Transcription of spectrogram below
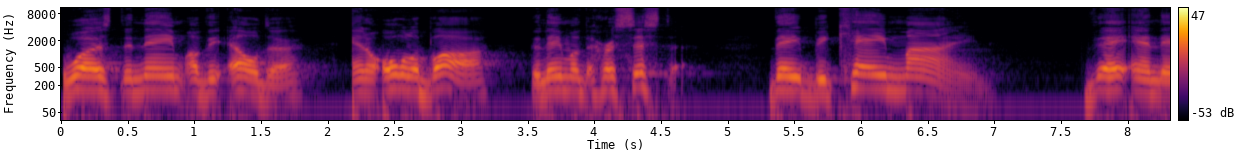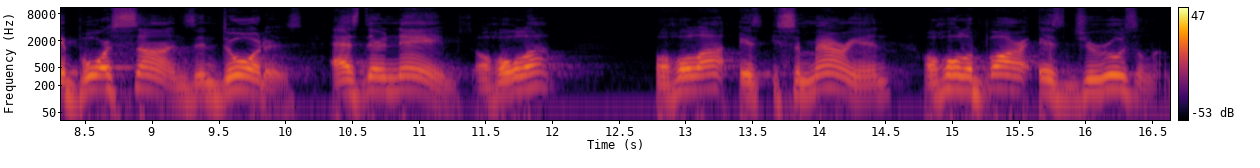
was the name of the elder, and Oholibah, the name of the, her sister. They became mine. They and they bore sons and daughters as their names. Aholah, Aholah is Samarian. Oholibah is Jerusalem.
